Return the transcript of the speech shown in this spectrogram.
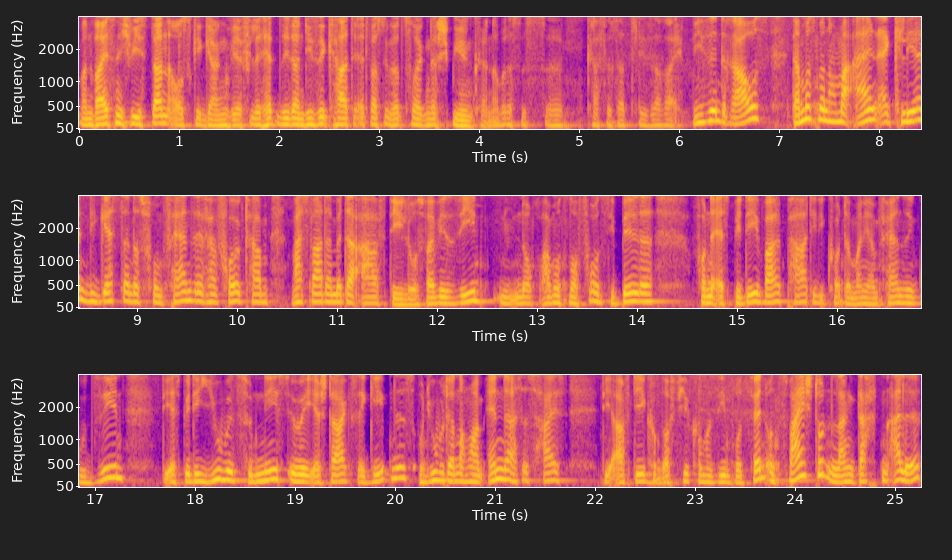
Man weiß nicht, wie es dann ausgegangen wäre. Vielleicht hätten sie dann diese Karte etwas überzeugender spielen können, aber das ist äh, Kaffeesatzleserei. Die sind raus. Da muss man nochmal allen erklären, die gestern das vom Fernseher verfolgt haben, was war da mit der AfD los? Weil wir sehen, noch, haben uns noch vor uns die Bilder von der SPD-Wahlparty, die konnte man ja im Fernsehen gut sehen. Die SPD jubelt zunächst über ihr starkes Ergebnis und jubelt dann nochmal am Ende, als es heißt, die AfD kommt auf 4,7 Prozent. Und zwei Stunden lang dachten alle,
